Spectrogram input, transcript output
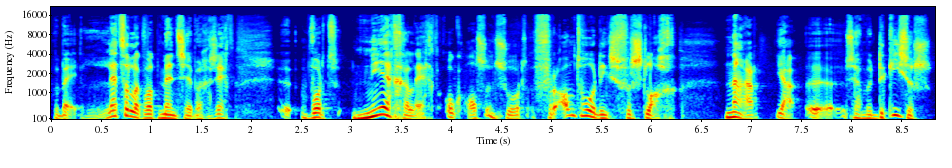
Waarbij letterlijk wat mensen hebben gezegd, eh, wordt neergelegd ook als een soort verantwoordingsverslag naar ja, uh, zeg maar de kiezers.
